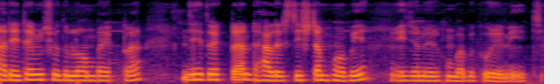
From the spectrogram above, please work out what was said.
আর এটা আমি শুধু লম্বা একটা, যেহেতু একটা ঢালের সিস্টেম হবে এই জন্য এরকমভাবে করে নিয়েছি।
